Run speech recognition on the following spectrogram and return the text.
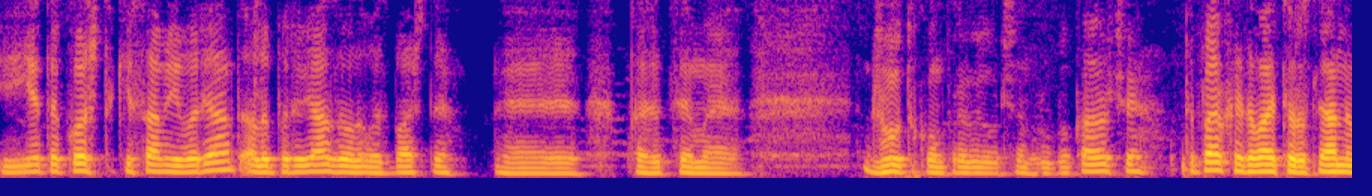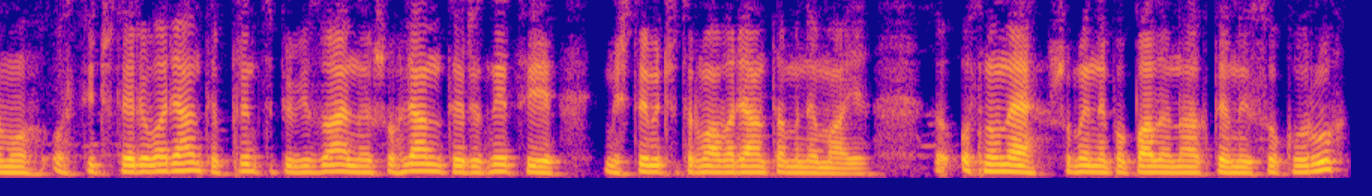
І є також такий самий варіант, але перев'язували, ось бачите, е, цими джгутиком прививочним, грубо кажучи. Тепер давайте розглянемо ось ці чотири варіанти. В принципі, візуально, якщо глянути, різниці між тими чотирма варіантами немає. Основне, що ми не попали на активний сокорух.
